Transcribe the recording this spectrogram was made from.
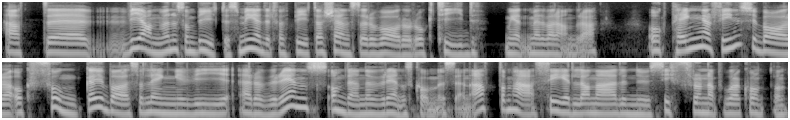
att eh, vi använder som bytesmedel för att byta tjänster och varor och tid med, med varandra. Och pengar finns ju bara och funkar ju bara så länge vi är överens om den överenskommelsen. Att de här sedlarna eller nu siffrorna på våra konton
